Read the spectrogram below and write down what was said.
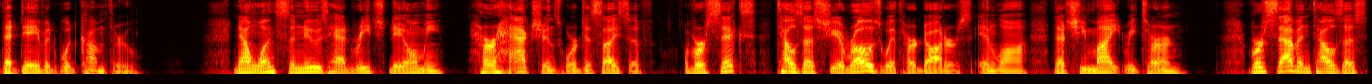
that David would come through. Now, once the news had reached Naomi, her actions were decisive. Verse 6 tells us she arose with her daughters in law that she might return. Verse 7 tells us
